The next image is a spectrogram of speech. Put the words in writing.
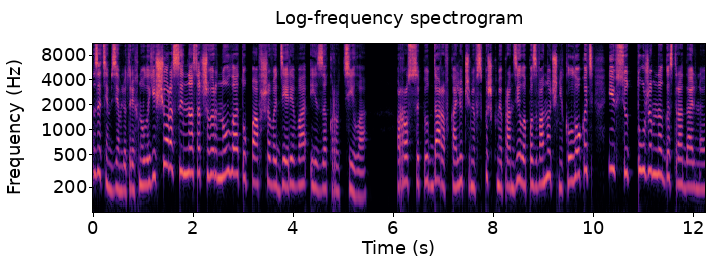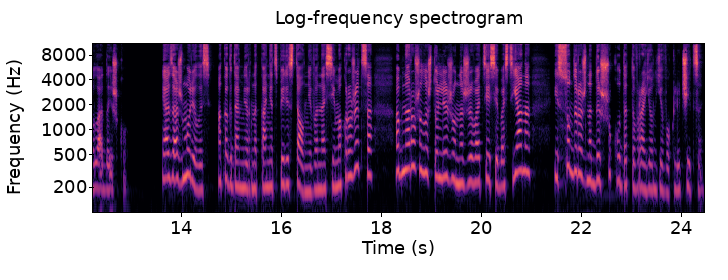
Затем землю тряхнула еще раз и нас отшвырнула от упавшего дерева и закрутила. Россыпь ударов колючими вспышками пронзила позвоночник, локоть и всю ту же многострадальную лодыжку. Я зажмурилась, а когда мир наконец перестал невыносимо кружиться, обнаружила, что лежу на животе Себастьяна и судорожно дышу куда-то в район его ключицы.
